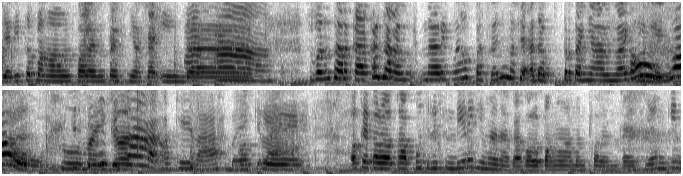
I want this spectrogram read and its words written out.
jadi itu pengalaman Valentine's-nya Kak Indah. Ah. Sebentar kakak jangan narik nafas, ini masih ada pertanyaan lagi Oh nih. wow, Oh di my sini kita God. oke lah, Oke, baiklah. Oke kalau Kak Putri sendiri gimana Kak? Kalau pengalaman Valentine's-nya mungkin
